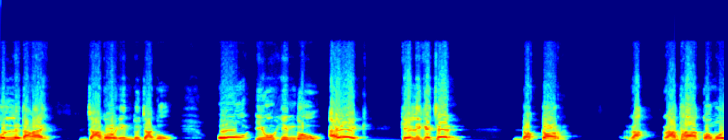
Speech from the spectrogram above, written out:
করলে দাঁড়ায়, জাগো হিন্দু জাগো। ও ইউ হিন্দু অ্যারেক কে লিখেছেন? Doctor Radha Kamal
